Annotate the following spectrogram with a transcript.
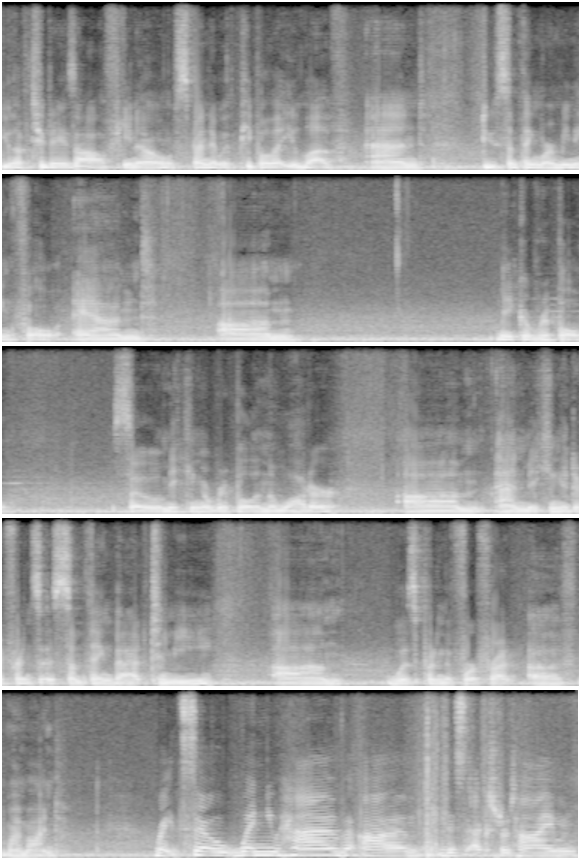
you have two days off, you know, spend it with people that you love and do something more meaningful and um, make a ripple. So, making a ripple in the water um, and making a difference is something that to me um, was put in the forefront of my mind. Right. So when you have um, this extra time,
